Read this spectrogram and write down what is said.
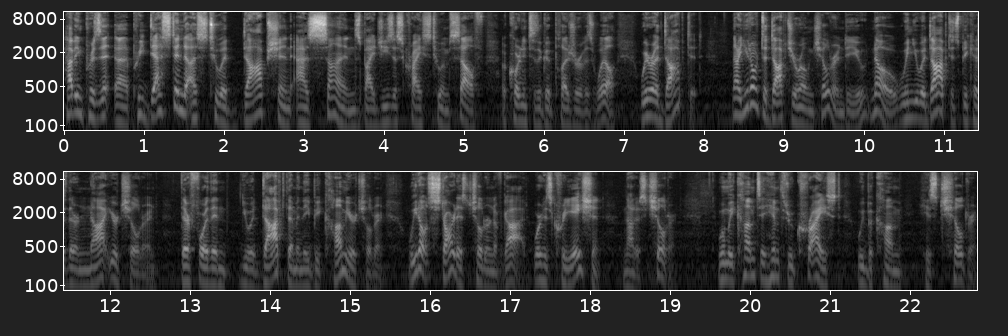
Having present, uh, predestined us to adoption as sons by Jesus Christ to himself, according to the good pleasure of his will, we're adopted. Now, you don't adopt your own children, do you? No, when you adopt, it's because they're not your children. Therefore, then you adopt them and they become your children. We don't start as children of God. We're his creation, not his children. When we come to him through Christ, we become his children.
